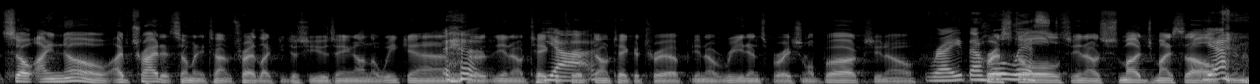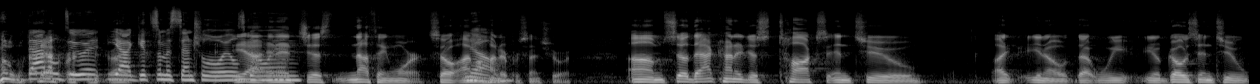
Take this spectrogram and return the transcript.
so i know i've tried it so many times tried like just using on the weekends or you know take a trip don't take a trip you know read inspirational books you know right? That whole list. crystals you know smudge myself Yeah, you know, that'll do it. Yeah, get some essential oils yeah, going. and it just nothing worked. So I'm No. 100% sure. Um, so that kind of just talks into, like you know, that we you know goes into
